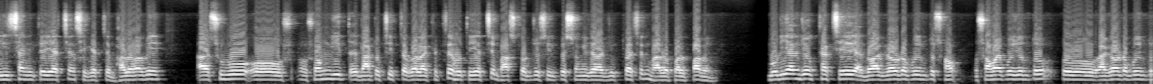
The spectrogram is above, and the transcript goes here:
ডিসিশন নিতে যাচ্ছেন, সেক্ষেত্রে ভালো হবে। আর শুভ ও সংগীত, নাটক, চিত্রকলার ক্ষেত্রে হতে যাচ্ছে, ভাস্কর্য শিল্পের সঙ্গে যারা যুক্ত আছেন, ভালো ফল পাবেন। বরিয়ান যোগ থাকছে এগারোটা পর্যন্ত সময় পর্যন্ত, তো এগারোটা পর্যন্ত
